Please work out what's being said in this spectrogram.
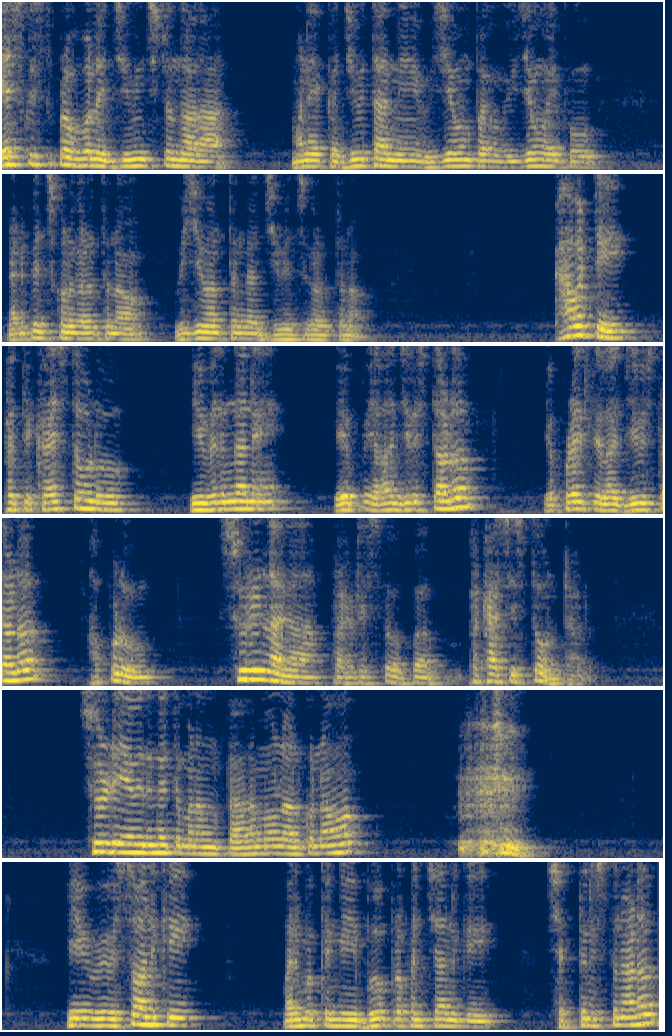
యేసుక్రీస్తు ప్రభువులో జీవించడం ద్వారా మన యొక్క జీవితాన్ని విజయం పై- విజయం వైపు నడిపించుకోగలుగుతున్నాం విజయవంతంగా జీవించగలుగుతున్నాం. కాబట్టి ప్రతి క్రైస్తవుడు ఈ విధంగానే ఏ ఎలా జీవిస్తాడో ఎప్పుడైతే ఇలా జీవిస్తాడో అప్పుడు సూర్యునిలాగా ప్రకటిస్తూ ప్రకాశిస్తూ ఉంటాడు. సూర్యుడు ఏ విధంగా అయితే మనం ప్రారంభంలో అనుకున్నామో ఈ విశ్వానికి మరి ముఖ్యంగా ఈ భూ ప్రపంచానికి శక్తినిస్తున్నాడో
